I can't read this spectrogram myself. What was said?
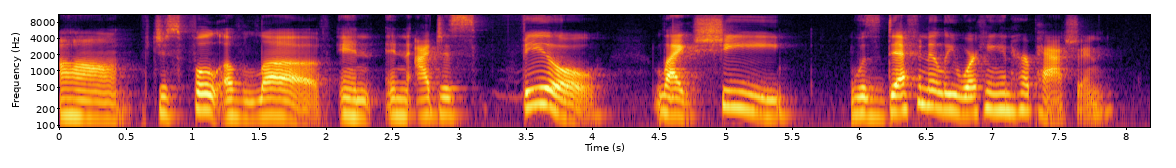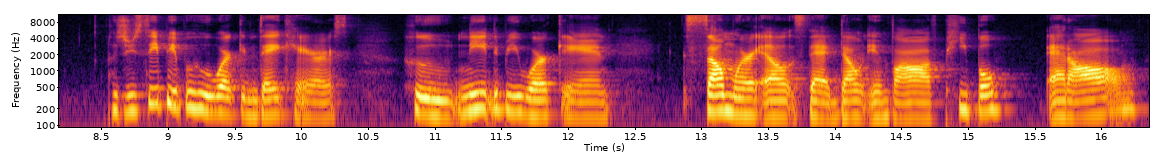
um, just full of love. And and I just feel like she was definitely working in her passion. Because you see people who work in daycares who need to be working somewhere else that don't involve people at all.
